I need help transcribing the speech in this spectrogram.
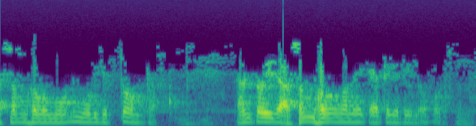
అసంభవము అని మూడు చెప్తూ ఉంటారు. దాంట్లో ఇది అసంభవం అనే కేటగిరీలో పడుతుంది.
